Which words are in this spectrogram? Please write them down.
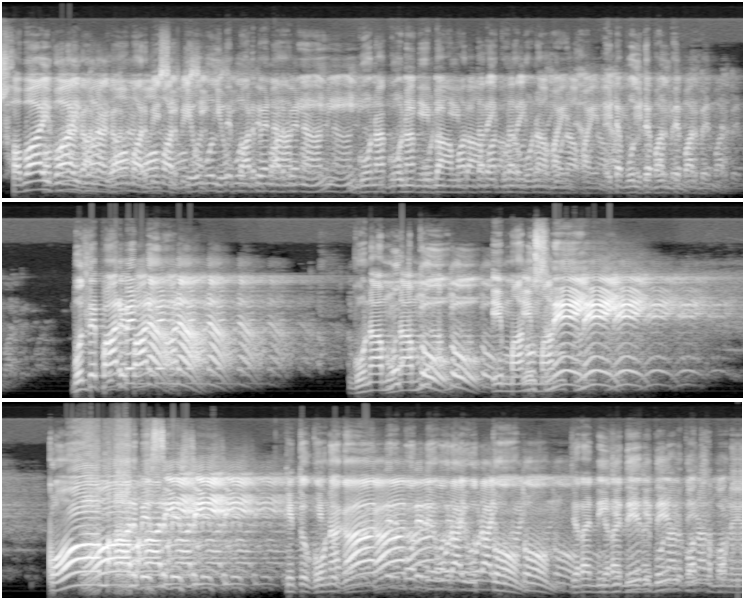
সবাই গুনাহগার কম আর বেশি। কেউ বলতে পারবে না আমি গোনা করি নে বা আমার দ্বারাই কোনো গোনা হয় না। এটা বলতে পারবে পারবেন না। বলতে পারবেন না। গোনা মুক্ত। এই মানুষ নেই। কম আর বেশি। কিন্তু গুনাহগারদের মধ্যে ওরাই উত্তম। যারা নিজেদের গুনার কথা মনে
